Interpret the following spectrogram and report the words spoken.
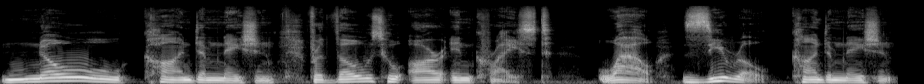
no condemnation for those who are in Christ. Wow, zero condemnation.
